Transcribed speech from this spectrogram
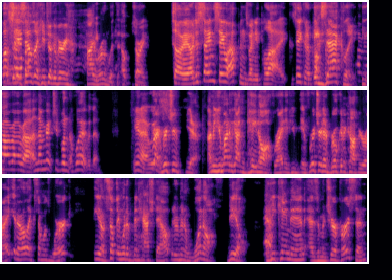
Well, it sounds like he took a very high road with it. Oh, sorry. Sorry, I was just saying, see what happens when you're polite, because he could have exactly, rah, rah, rah, and then Richard wouldn't have worked with him. You know, right? Richard, yeah. I mean, you might have gotten paid off, right? If you if Richard had broken a copyright, you know, like someone's work, you know, something would have been hashed out, but it would have been a one-off deal. Yeah. And he came in as a mature person,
